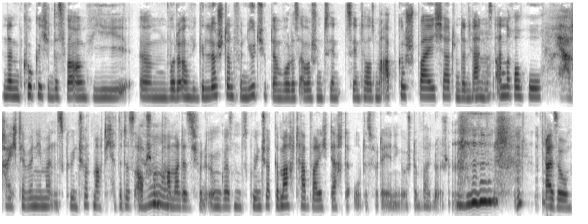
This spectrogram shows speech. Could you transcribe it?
Und dann gucke ich und das war irgendwie, ähm, wurde irgendwie gelöscht dann von YouTube, dann wurde es aber schon 10 10.000 Mal abgespeichert und dann laden das andere hoch. Ja, reicht ja, wenn jemand einen Screenshot macht. Ich hatte das auch schon ein paar Mal, dass ich von irgendwas einen Screenshot gemacht habe, weil ich dachte, oh, das wird derjenige bestimmt bald löschen. also,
